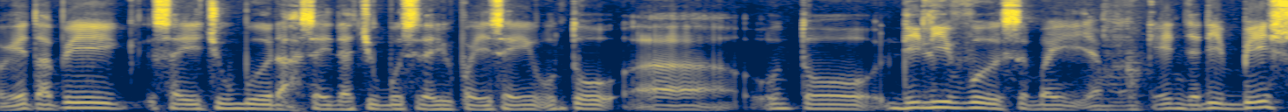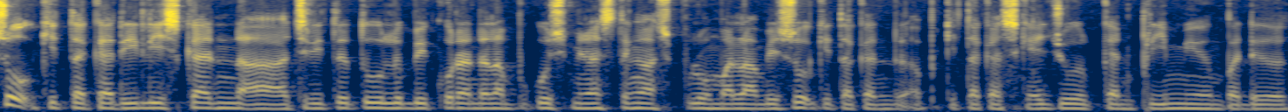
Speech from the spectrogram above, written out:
Okey tapi saya cuba dah. Saya dah cuba sedaya upaya saya untuk uh, untuk deliver sebaik yang mungkin. Jadi besok kita akan riliskan uh, cerita tu lebih kurang dalam pukul 9.30 10 malam besok. Kita akan kita akan schedulekan premium pada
